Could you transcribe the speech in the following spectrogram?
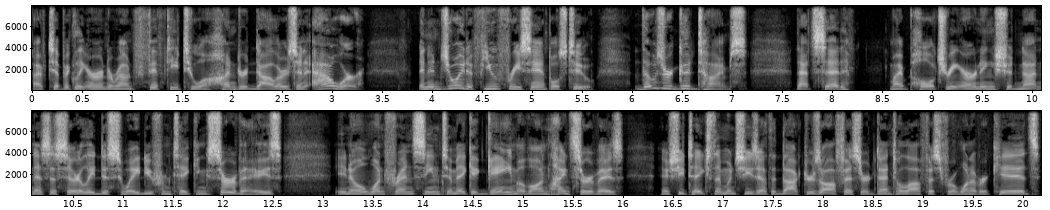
I've typically earned around 50 to $100 an hour and enjoyed a few free samples too. Those are good times. That said, my paltry earnings should not necessarily dissuade you from taking surveys. You know, one friend seemed to make a game of online surveys, and she takes them when she's at the doctor's office or dental office for one of her kids,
